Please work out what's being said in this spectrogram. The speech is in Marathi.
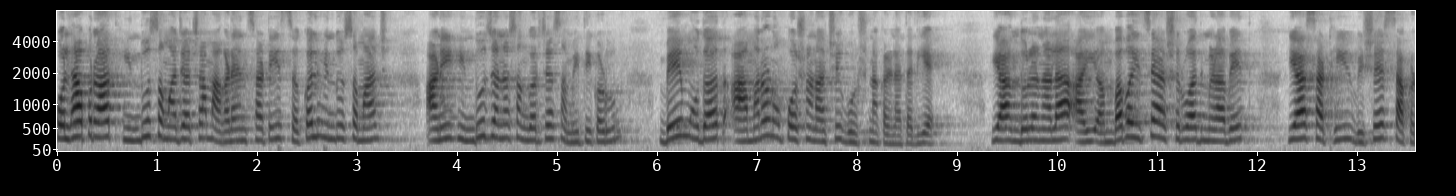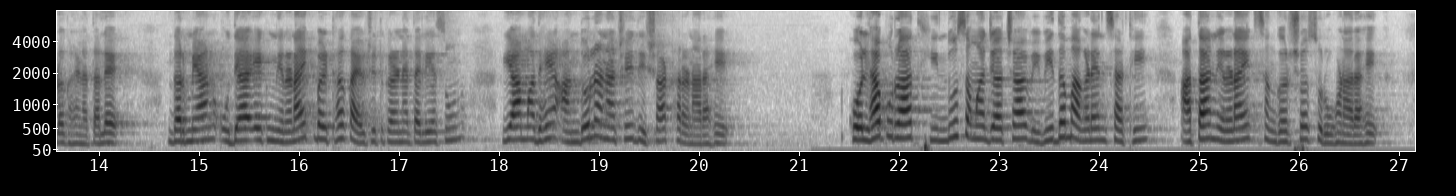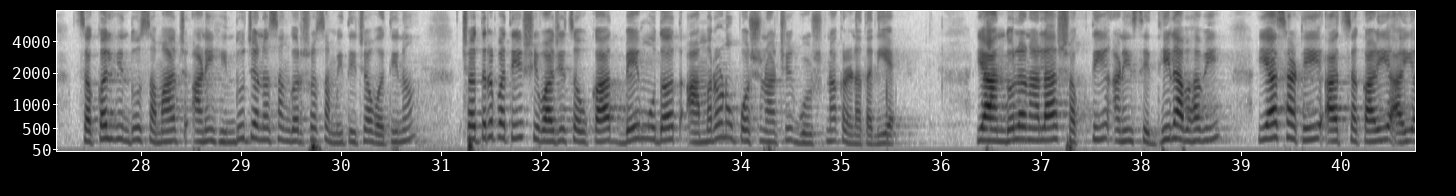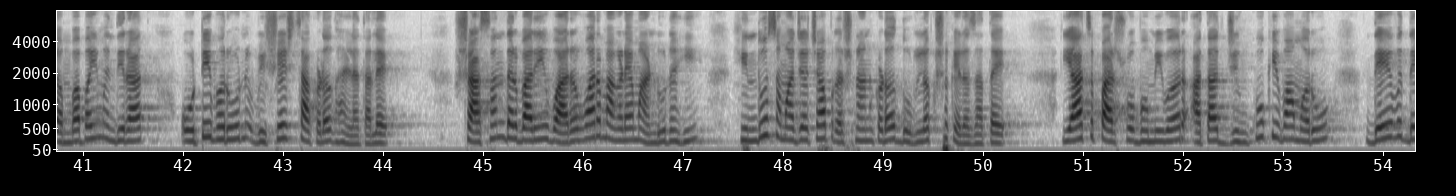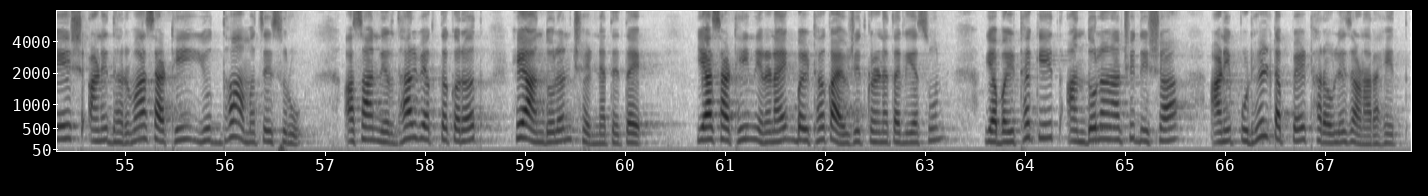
कोल्हापुरात हिंदू समाजाच्या मागण्यांसाठी सकल हिंदू समाज आणि हिंदू जनसंघर्ष समितीकडून बेमुदत आमरण उपोषणाची घोषणा करण्यात आली आहे. या आंदोलनाला आई अंबाबाईचे आशीर्वाद मिळावेत यासाठी विशेष साकडं घालण्यात आलंय. दरम्यान उद्या एक निर्णायक बैठक आयोजित करण्यात आली असून यामध्ये आंदोलनाची दिशा ठरणार आहे. कोल्हापुरात हिंदू समाजाच्या विविध मागण्यांसाठी आता निर्णायक संघर्ष सुरू होणार आहे. सकल हिंदू समाज आणि हिंदू जनसंघर्ष समितीच्या वतीनं छत्रपती शिवाजी चौकात बेमुदत आमरण उपोषणाची घोषणा करण्यात आली आहे. या आंदोलनाला शक्ती आणि सिद्धी लाभावी यासाठी आज सकाळी आई अंबाबाई मंदिरात ओटी भरून विशेष साकडं घालण्यात आलंय. शासन दरबारी वारंवार मागण्या मांडूनही हिंदू समाजाच्या प्रश्नांकडे दुर्लक्ष केलं जात आहे याच पार्श्वभूमीवर आता जिंकू किंवा मरू देव देश आणि धर्मासाठी युद्ध आमचे सुरू असा निर्धार व्यक्त करत हे आंदोलन छेडण्यात येत आहे यासाठी निर्णायक बैठक आयोजित करण्यात आली असून या बैठकीत आंदोलनाची दिशा आणि पुढील टप्पे ठरवले जाणार आहेत.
